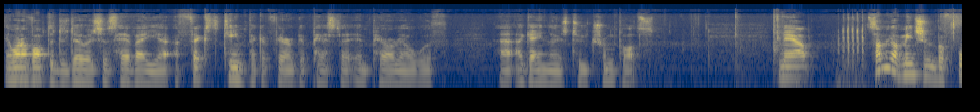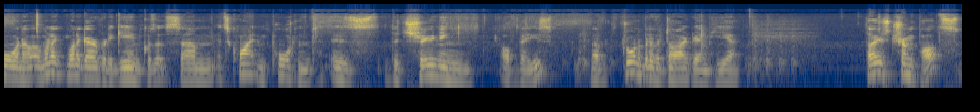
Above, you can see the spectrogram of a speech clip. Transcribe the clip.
And what I've opted to do is just have a, uh, a fixed 10 picofarad capacitor in parallel with, uh, again, those two trim pots. Now, something I've mentioned before, and I want to, want to go over it again because it's, um, it's quite important, is the tuning of these. I've drawn a bit of a diagram here. Those trim pots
